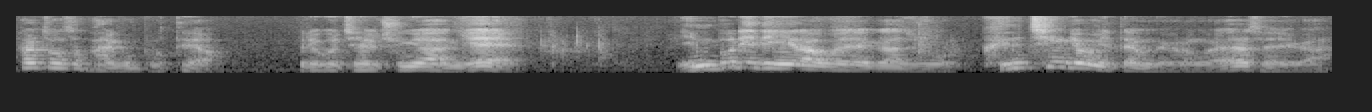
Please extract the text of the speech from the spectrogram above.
혈통서 발급 못 해요. 그리고 제일 중요한 게, 인브리딩이라고 해가지고, 근친교미 때문에 그런 거예요, 저희가.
